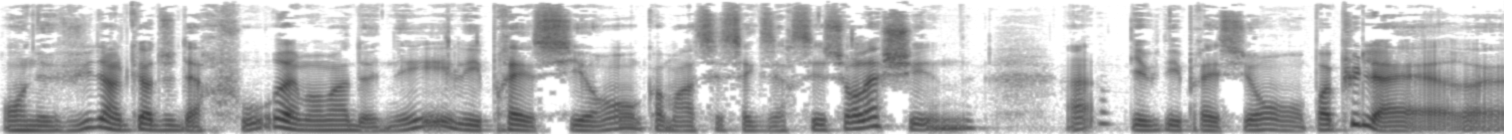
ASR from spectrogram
On a vu dans le cas du Darfour, à un moment donné, les pressions commencer à s'exercer sur la Chine. Hein? Il y a eu des pressions populaires euh,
